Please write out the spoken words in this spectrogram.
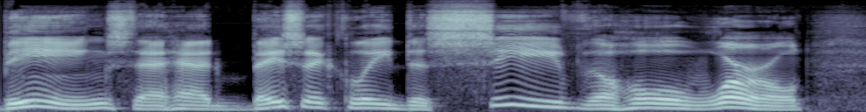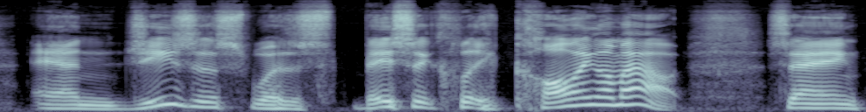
beings that had basically deceived the whole world. And Jesus was basically calling them out, saying,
